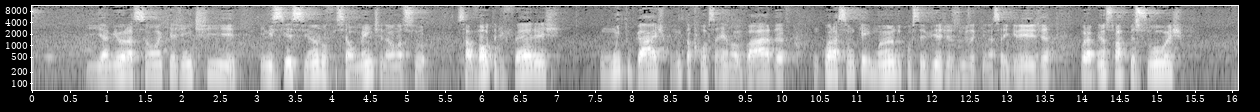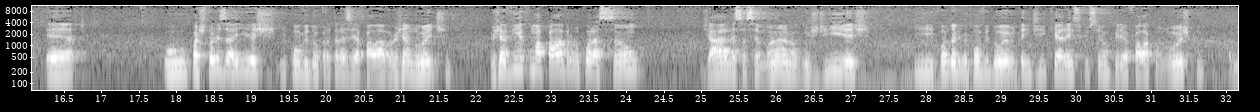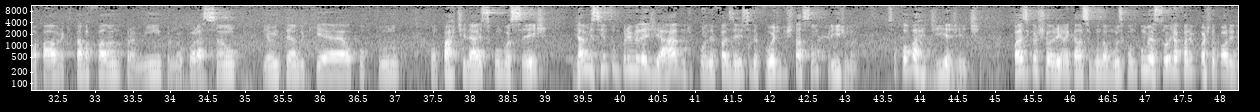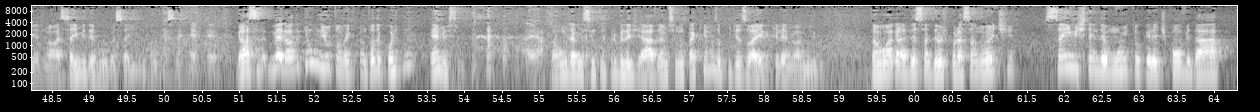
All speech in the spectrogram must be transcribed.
E a minha oração é que a gente inicie esse ano oficialmente, né, o nosso, essa volta de férias, com muito gás, com muita força renovada, com o coração queimando por servir a Jesus aqui nessa igreja, por abençoar pessoas. É, o pastor Isaías me convidou para trazer a palavra hoje à noite. Eu já vinha com uma palavra no coração, já nessa semana, alguns dias, e quando ele me convidou, eu entendi que era isso que o Senhor queria falar conosco. Era uma palavra que estava falando para mim, para o meu coração, e eu entendo que é oportuno compartilhar isso com vocês. Já me sinto um privilegiado de poder fazer isso depois do Estação Prisma. Isso é covardia, gente. Quase que eu chorei naquela segunda música. Quando começou, eu já falei pro pastor Paulo Elias, não, essa aí me derruba, essa aí não. Essa aí. Graças, melhor do que o Newton, né, que cantou depois do Emerson. É. Então já me sinto privilegiado. O Emerson não está aqui, mas eu podia zoar ele, que ele é meu amigo. Então agradeço a Deus por essa noite. Sem me estender muito, eu queria te convidar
